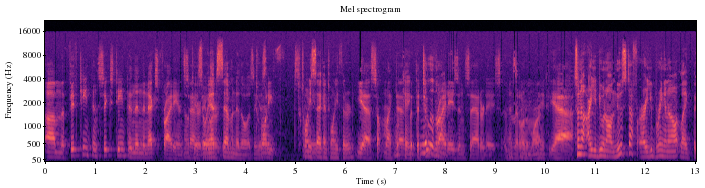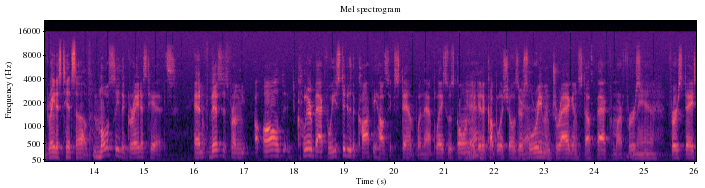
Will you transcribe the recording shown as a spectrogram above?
Um, the 15th and 16th, and then the next Friday and Saturday. Okay, so add seven to those, I guess. 20, 22nd, 23rd. Yeah, something like that. Okay, But the middle two of the month. Fridays and Saturdays in That's the middle of the month. great. Yeah. So now, are you doing all new stuff, or are you bringing out like the greatest hits of? mostly the greatest hits. And this is from all clear back. We used to do the Coffee House Extemp when that place was going. Yeah. We did a couple of shows there, so we're even dragging stuff back from our first Man. First days.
